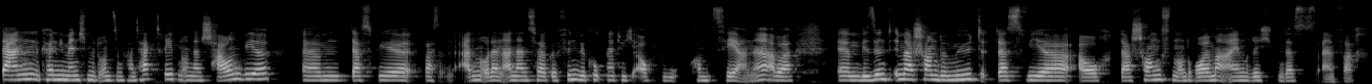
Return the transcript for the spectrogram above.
dann können die Menschen mit uns in Kontakt treten und dann schauen wir, ähm, dass wir was an oder einen anderen Circle finden. Wir gucken natürlich auch, wo kommt es her. Ne? Aber ähm, wir sind immer schon bemüht, dass wir auch da Chancen und Räume einrichten, dass einfach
